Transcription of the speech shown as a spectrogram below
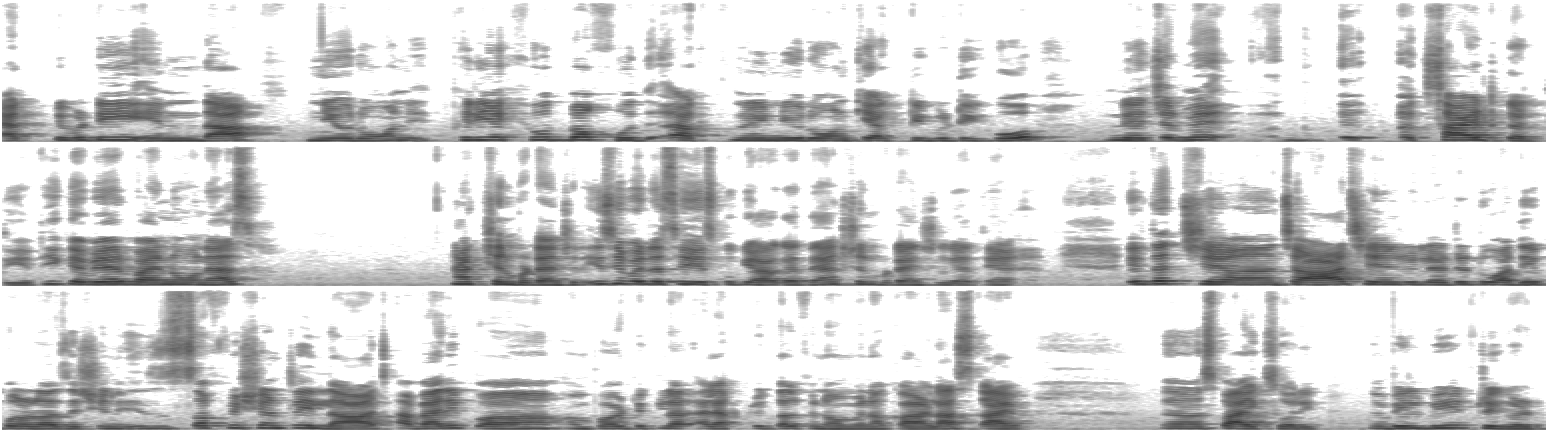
activity in the neuron फिर ये खुद ब खुद न्यूरॉन की एक्टिविटी को नेचर में एक्साइट करती है। ठीक है? Whereby known as action potential इसी वजह से इसको क्या कहते हैं? एक्शन पोटेंशियल कहते हैं। If the charge change related to a depolarization is sufficiently large a very particular electrical phenomena called skype spike sorry will be triggered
